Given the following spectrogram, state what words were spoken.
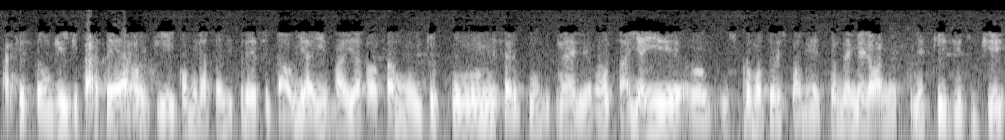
a questão de, de cartel, de combinação de preço e tal, e aí vai avançar muito com o Ministério Público, né? Ele avançar. E aí os promotores podem responder melhor nesse, nesse quesito de,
